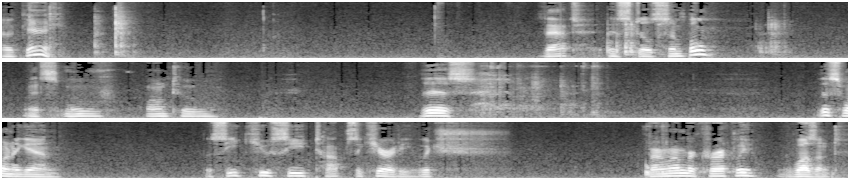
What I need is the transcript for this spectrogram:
Okay. That is still simple. Let's move on to this. This one again. The CQC Top Security, which, if I remember correctly, wasn't.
